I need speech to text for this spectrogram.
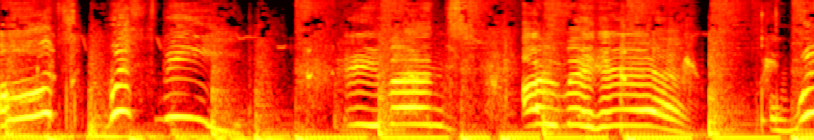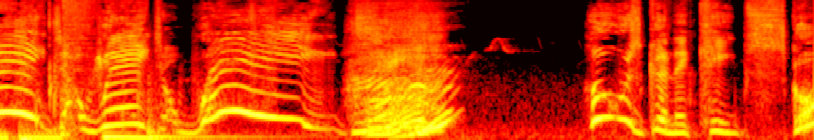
Odds with me. Evens, over here. Wait, wait, wait! Who's gonna keep score?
